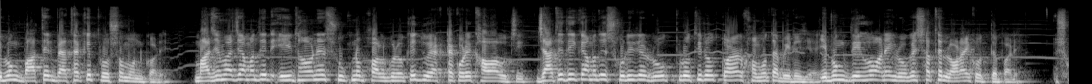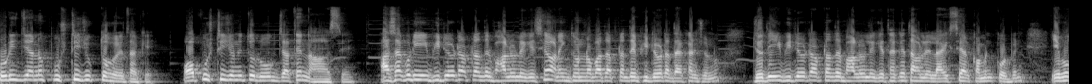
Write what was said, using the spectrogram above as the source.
এবং বাতের ব্যথাকে প্রশমন করে। মাঝে মাঝে আমাদের এই ধরনের শুকনো ফলগুলোকে দু একটা করে খাওয়া উচিত, যাতে থেকে আমাদের শরীরে রোগ প্রতিরোধ করার ক্ষমতা বেড়ে যায় এবং দেহ অনেক রোগের সাথে লড়াই করতে পারে। শরীর যেন পুষ্টিযুক্ত হয়ে থাকে, অপুষ্টিজনিত রোগ যাতে না আসে। আশা করি এই ভিডিওটা আপনাদের ভালো লেগেছে। অনেক ধন্যবাদ আপনাদের ভিডিওটা দেখার জন্য। যদি এই ভিডিওটা আপনাদের ভালো লেগে থাকে, তাহলে লাইক শেয়ার কমেন্ট করবেন এবং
